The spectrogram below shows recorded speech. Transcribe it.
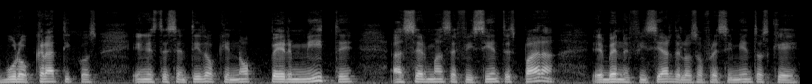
burocráticos en este sentido que no permite hacer más eficientes para beneficiar de los ofrecimientos que,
